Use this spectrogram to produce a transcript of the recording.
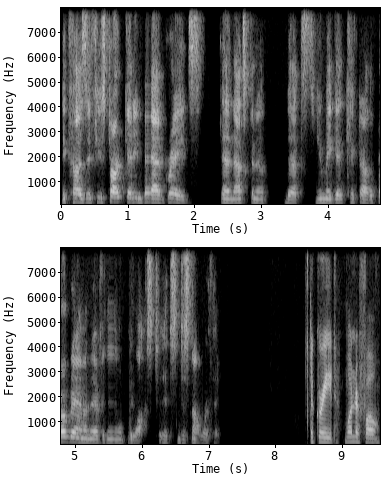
Because if you start getting bad grades, then that's gonna, that's, you may get kicked out of the program and everything will be lost. It's just not worth it. Agreed, wonderful.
